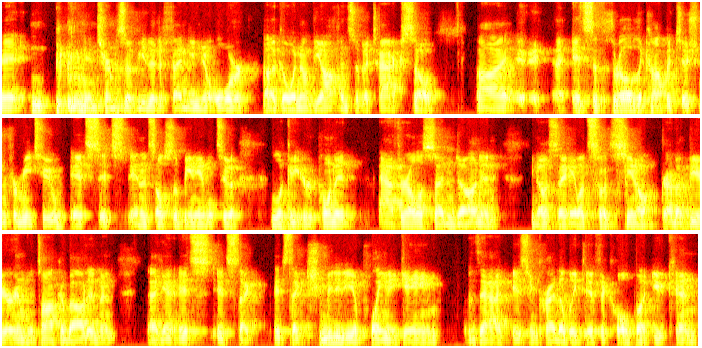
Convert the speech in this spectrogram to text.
in, in terms of either defending or uh, going on the offensive attack. So uh, it, it's a thrill of the competition for me too. It's it's and it's also being able to look at your opponent after all is said and done, and you know say, hey, let's let's you know grab a beer and we'll talk about it. And again, it's it's that it's that community of playing a game that is incredibly difficult, but you can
